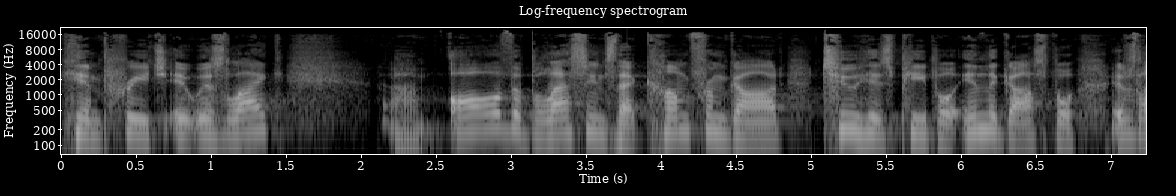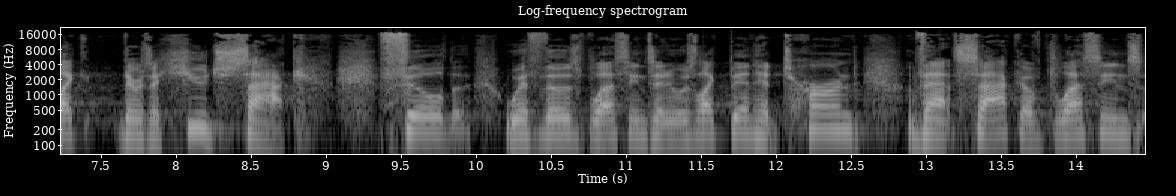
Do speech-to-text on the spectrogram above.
him preach, it was like um, all the blessings that come from God to his people in the gospel. It was like there was a huge sack filled with those blessings, and it was like Ben had turned that sack of blessings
